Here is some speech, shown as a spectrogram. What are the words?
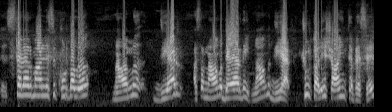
E, Siteler Mahallesi, Kurdalı, namı diğer, aslında namı değer değil, namı diğer. Kürtali, Şahin Tepesi,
